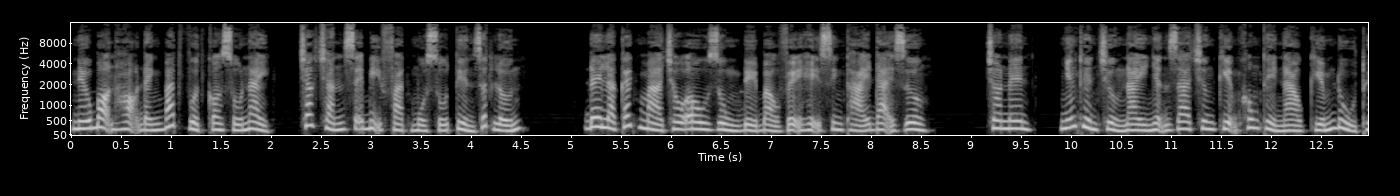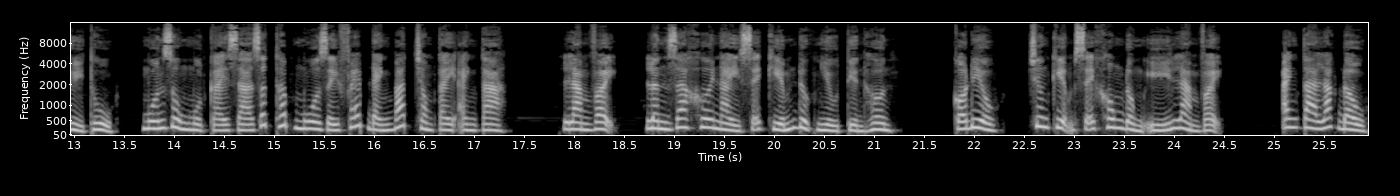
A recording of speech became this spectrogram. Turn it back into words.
nếu bọn họ đánh bắt vượt con số này, chắc chắn sẽ bị phạt một số tiền rất lớn. Đây là cách mà châu Âu dùng để bảo vệ hệ sinh thái đại dương. Cho nên, những thuyền trưởng này nhận ra Trương Kiệm không thể nào kiếm đủ thủy thủ, muốn dùng một cái giá rất thấp mua giấy phép đánh bắt trong tay anh ta. Làm vậy, lần ra khơi này sẽ kiếm được nhiều tiền hơn. Có điều, Trương Kiệm sẽ không đồng ý làm vậy. Anh ta lắc đầu,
